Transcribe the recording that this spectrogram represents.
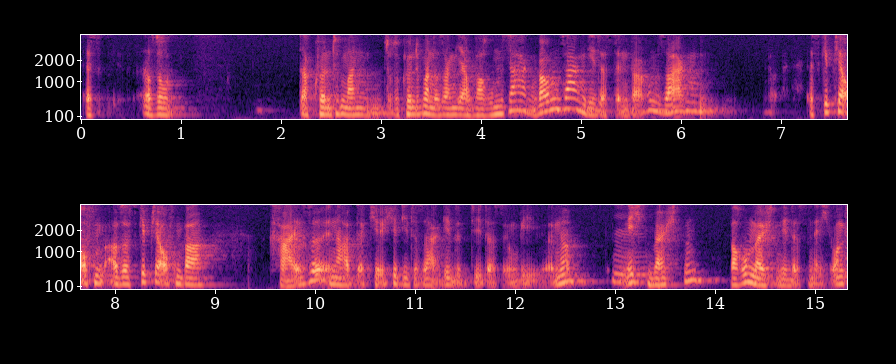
es, also da könnte man, da könnte man sagen, ja, warum sagen? Warum sagen die das denn? Warum sagen? Es gibt ja offen, also es gibt ja offenbar Kreise innerhalb der Kirche, die das sagen, die, die das irgendwie ne, nicht möchten. Warum möchten die das nicht? Und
